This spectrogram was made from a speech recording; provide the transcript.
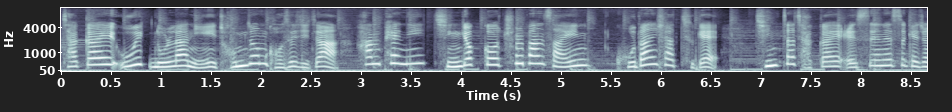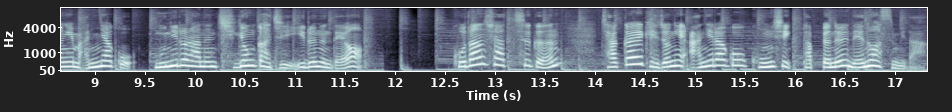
작가의 우익 논란이 점점 거세지자 한 팬이 진격거 출판사인 고단샤 측에 진짜 작가의 SNS 계정이 맞냐고 문의를 하는 지경까지 이르는데요. 고단샤 측은 작가의 계정이 아니라고 공식 답변을 내놓았습니다.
